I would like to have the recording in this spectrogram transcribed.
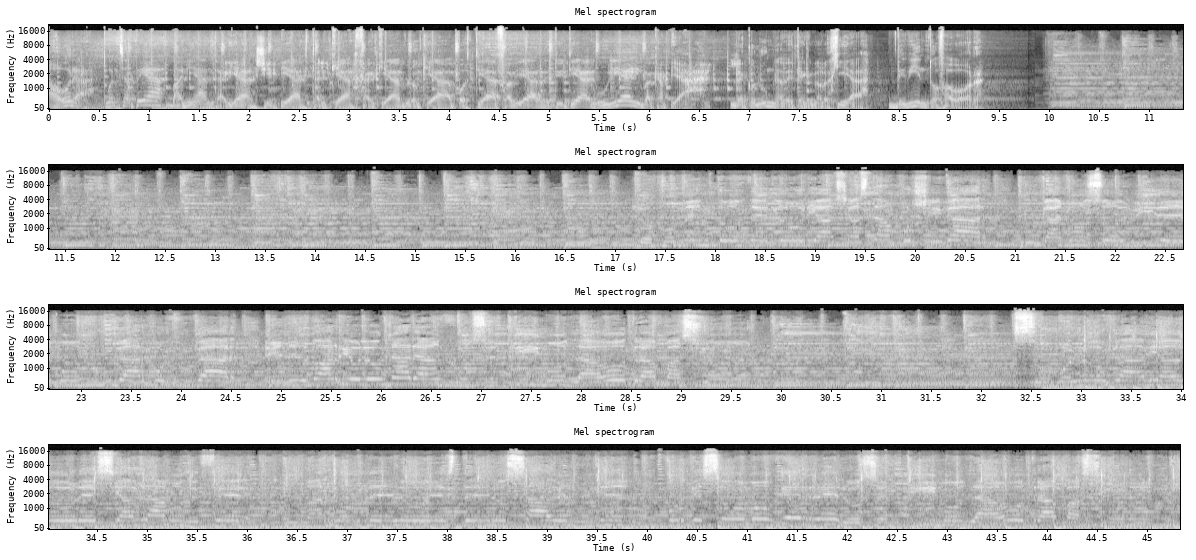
Ahora, WhatsAppea, baneá, tagueá, shipeá, stalkeá, hackeá, bloqueá, posteá, fabiá, retuiteá, googleá y backupeá. La columna de tecnología de viento a favor. Los momentos de gloria ya están por llegar. Nunca nos olvidemos jugar por jugar. En el barrio Los Naranjos otra pasión. Somos los gladiadores y hablamos de fe. El marrón del oeste lo sabe muy bien. Porque somos guerreros, sentimos la otra pasión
